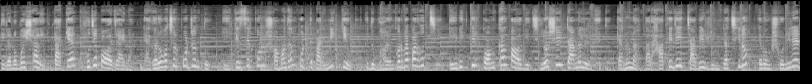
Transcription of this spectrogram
তিরানব্বই সালে তাকে আর খুঁজে পাওয়া যায় না। এগারো বছর পর্যন্ত এই কেসের কোনো সমাধান করতে পারেনি কেউ। কিন্তু ভয়ঙ্কর ব্যাপার হচ্ছে, এই ব্যক্তির কঙ্কাল পাওয়া গেছিল সেই টানেলের ভেতর। কেননা তার হাতে যেই চাবির রিংটা ছিল এবং শরীরের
